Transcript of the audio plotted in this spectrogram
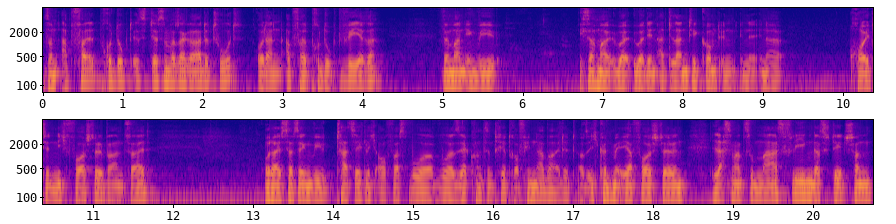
so ein Abfallprodukt ist dessen, was er gerade tut, oder ein Abfallprodukt wäre, wenn man irgendwie, ich sag mal, über, über den Atlantik kommt in, in, in einer heute nicht vorstellbaren Zeit oder ist das irgendwie tatsächlich auch was, wo er, wo er sehr konzentriert darauf hinarbeitet? Also ich könnte mir eher vorstellen, lass mal zum Mars fliegen, das steht schon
